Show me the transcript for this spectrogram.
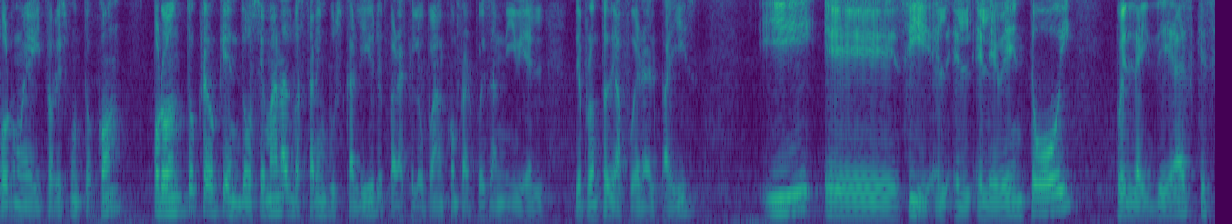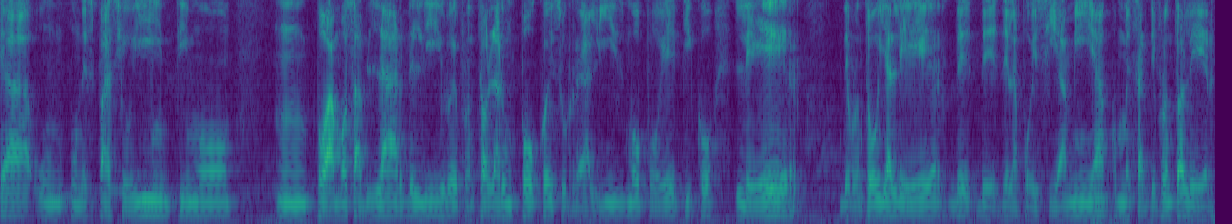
por nueveditores.com. Pronto, creo que en dos semanas va a estar en busca libre para que lo puedan comprar pues a nivel de pronto de afuera del país. Y eh, sí, el, el, evento hoy, pues la idea es que sea un, un espacio íntimo, mm, podamos hablar del libro, de pronto hablar un poco de su realismo poético, leer de pronto voy a leer de, de, la poesía mía, comenzar de pronto a leer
